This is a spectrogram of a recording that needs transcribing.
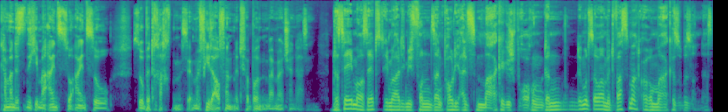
kann man das nicht immer eins zu eins so so betrachten. Ist ja immer viel Aufwand mit verbunden beim Merchandising. Du hast ja eben auch selbst immer halt von St. Pauli als Marke gesprochen. Dann nimm uns doch mal mit, was macht eure Marke so besonders?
